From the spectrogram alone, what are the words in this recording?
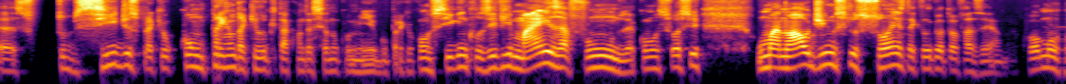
uh, subsídios para que eu compreenda aquilo que está acontecendo comigo, para que eu consiga, inclusive, ir mais a fundo. É como se fosse um manual de instruções daquilo que eu estou fazendo. Como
